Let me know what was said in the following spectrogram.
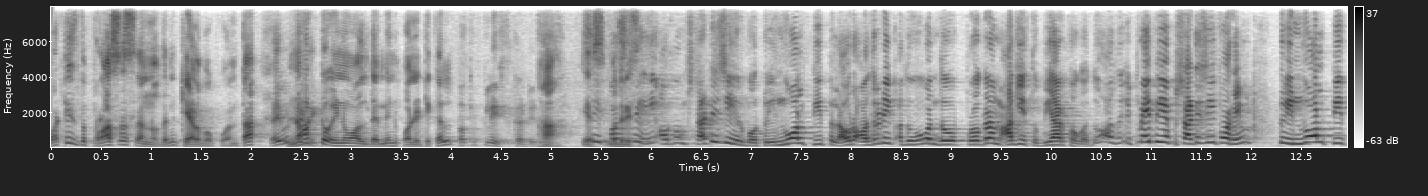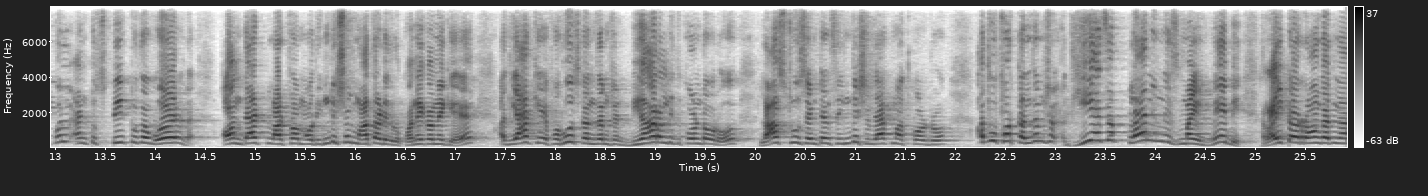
ವಾಟ್ ಈಸ್ ದ ಪ್ರಾಸೆಸ್ ಅನ್ನೋದನ್ನು ಕೇಳಬೇಕು ಅಂತ not to involve them in political okay please, continue. ಹಾಂ ಎಸ್ ಮುದ್ರಿ ಸರ್ ಅವ್ರದ್ದೊಂದು ಸ್ಟ್ರಾಟಜಿ ಇರ್ಬೋದು ಟು ಇನ್ವಾಲ್ವ್ ಪೀಪಲ್ ಅವ್ರು ಆಲ್ರೆಡಿ ಅದು ಒಂದು ಪ್ರೋಗ್ರಾಮ್ ಆಗಿತ್ತು ಬಿಹಾರ್ಗೆ ಹೋಗೋದು. ಅದು it may be a strategy for him to involve people and to speak to the world on that platform ಅವ್ರು ಇಂಗ್ಲೀಷಲ್ಲಿ ಮಾತಾಡಿದ್ರು ಕೊನೆ ಕೊನೆಗೆ. ಅದು ಯಾಕೆ ಫಾರ್ ಹೂಸ್ ಕನ್ಸಂಪ್ಷನ್ ಬಿಹಾರಲ್ಲಿ ಇದ್ಕೊಂಡವರು ಲಾಸ್ಟ್ ಟೂ ಸೆಂಟೆನ್ಸ್ ಇಂಗ್ಲೀಷಲ್ಲಿ ಯಾಕೆ ಮಾತ್ಕೊಂಡ್ರು? ಅದು for consumption he has a plan in his mind may be right or wrong ಅದನ್ನ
